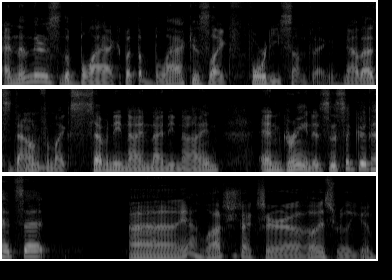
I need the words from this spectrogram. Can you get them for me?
and then there's the black, but the black is like 40 something. Now that's down mm. from like 79.99. And green, is this a good headset? Uh yeah, Logitech's are uh, always really good.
